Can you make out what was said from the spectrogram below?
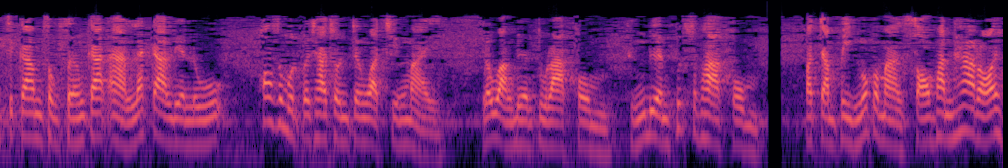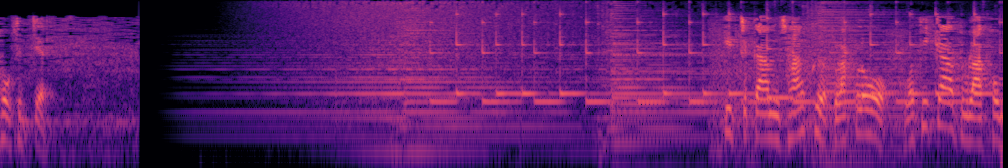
ิจกรรมส่งเสริมการอ่านและการเรียนรู้ ห้องสมุดประชาชนจังหวัดเชียงใหม่ ระหว่างเดือนตุลาคม ถึงเดือนพฤษภาคม ประจำปีงบประมาณ 2567กิจกรรมช้างเผือกรักโลก วันที่ 9 ตุลาคม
